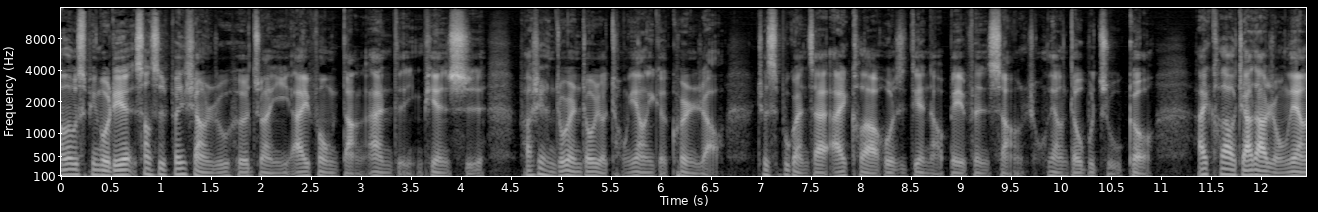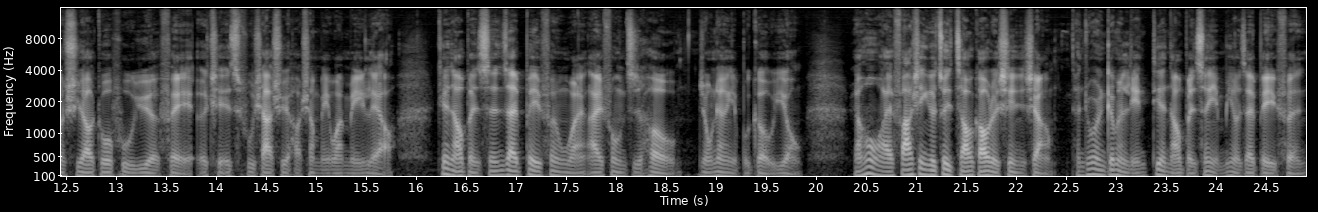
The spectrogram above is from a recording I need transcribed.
Hello，我是苹果爹。上次分享如何转移 iPhone 档案的影片时，发现很多人都有同样一个困扰，就是不管在 iCloud 或是电脑备份上，容量都不足够。iCloud 加大容量需要多付月费，而且一直付下去好像没完没了。电脑本身在备份完 iPhone 之后，容量也不够用。然后我还发现一个最糟糕的现象，很多人根本连电脑本身也没有在备份。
